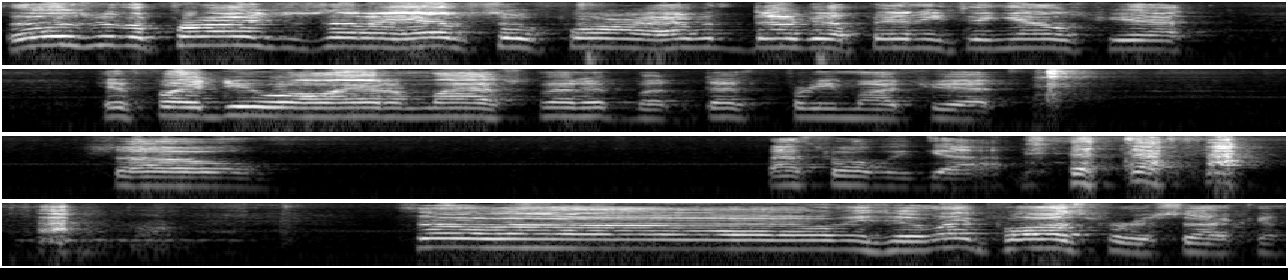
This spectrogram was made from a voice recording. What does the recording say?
those are the prizes that I have so far. I haven't dug up anything else yet. If I do, I'll add them last minute, but that's pretty much it. So, that's what we've got. so, uh, let me see. I pause for a second.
